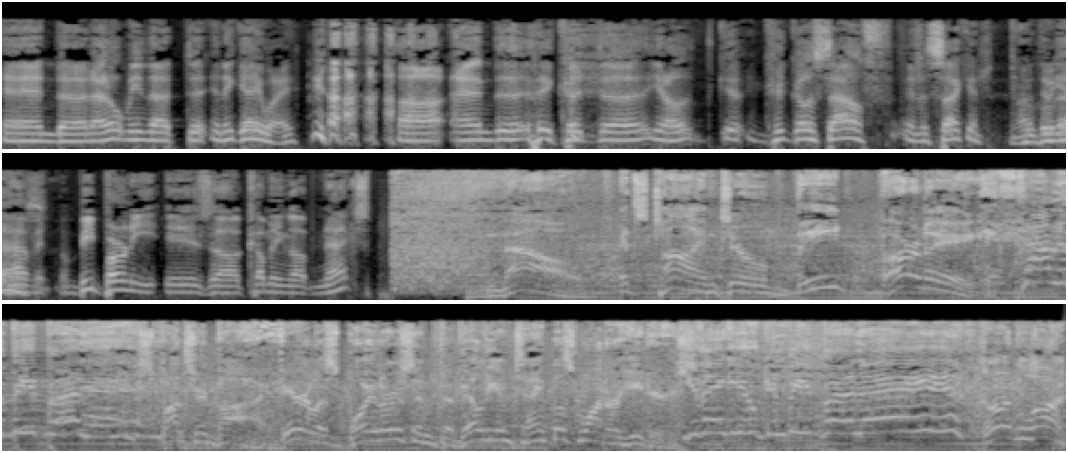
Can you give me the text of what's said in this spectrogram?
And, uh, and I don't mean that uh, in a gay way. uh, and uh, it could, uh, you know, g- could go south in a second. There you have it. Beat Bernie is uh, coming up next. Now it's time to beat Bernie. It's time to beat Bernie. Sponsored by Fearless Boilers and Pavilion Tankless Water Heaters. You think you can beat Bernie? Good luck.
